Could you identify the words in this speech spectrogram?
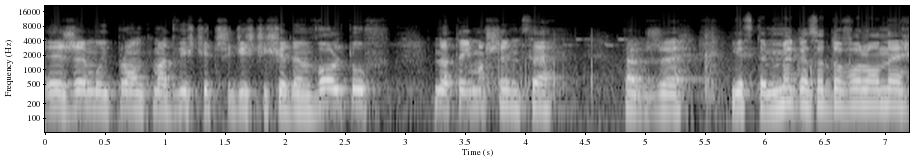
y, że mój prąd ma 237 V na tej maszynce. Także jestem mega zadowolony.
